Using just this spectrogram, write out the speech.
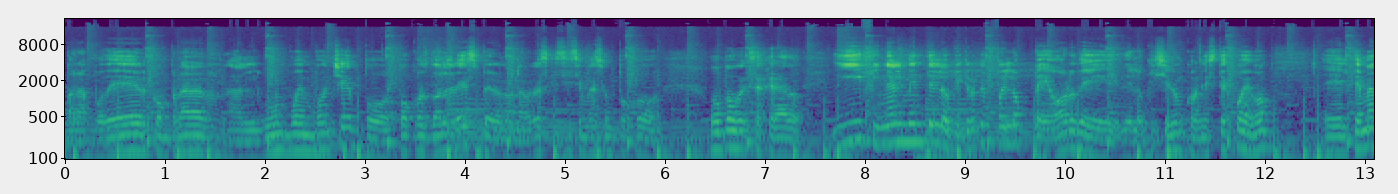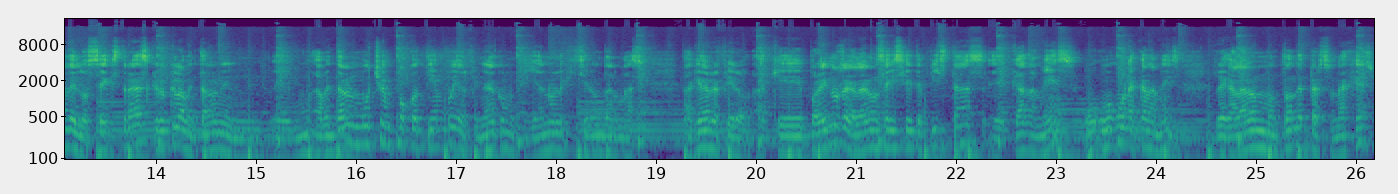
para poder comprar algún buen bonche por pocos dólares, pero no, la verdad es que sí se me hace un poco, un poco exagerado. Y finalmente lo que creo que fue lo peor de, de lo que hicieron con este juego, el tema de los extras, creo que lo aventaron en, eh, aventaron mucho en poco tiempo y al final como que ya no le quisieron dar más. ¿A qué me refiero? A que por ahí nos regalaron 6-7 pistas eh, cada mes, una cada mes, regalaron un montón de personajes,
